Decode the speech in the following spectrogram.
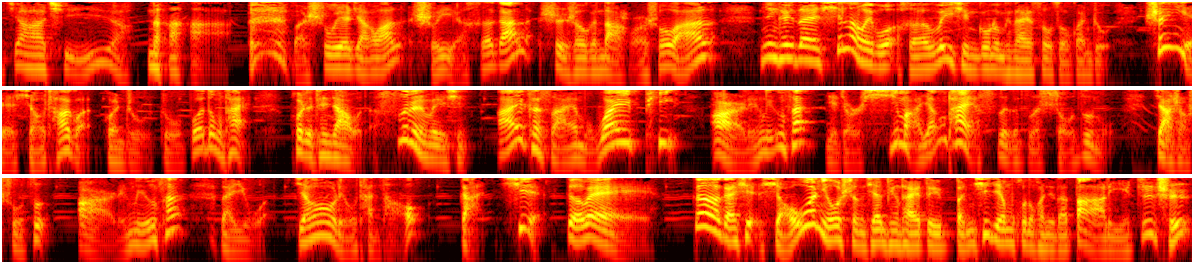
佳琦呀！那把书也讲完了，水也喝干了，是时候跟大伙说晚安了。您可以在新浪微博和微信公众平台搜索关注“深夜小茶馆”，关注主播动态，或者添加我的私人微信 xmyp 二零零三，也就是喜马洋派四个字首字母加上数字二零零三，来与我交流探讨。感谢各位。更要感谢小蜗牛省钱平台对本期节目互动环节的大力支持。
